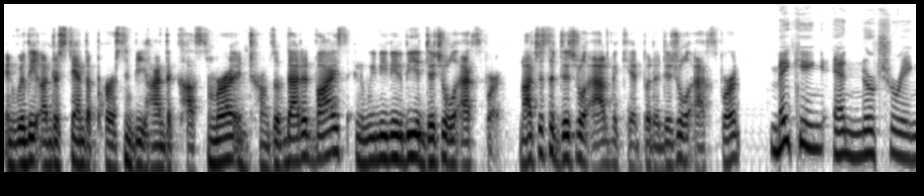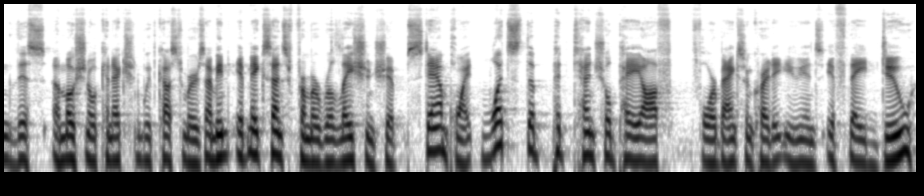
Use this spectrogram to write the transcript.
and really understand the person behind the customer in terms of that advice. And we need to be a digital expert, not just a digital advocate, but a digital expert making and nurturing this emotional connection with customers. I mean, it makes sense from a relationship standpoint. What's the potential payoff for banks and credit unions if they do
